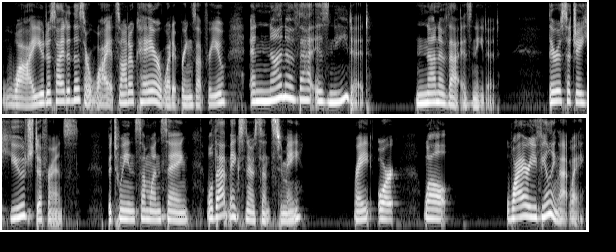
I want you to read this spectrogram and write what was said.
why you decided this or why it's not okay or what it brings up for you. And none of that is needed. None of that is needed. There is such a huge difference between someone saying, well, that makes no sense to me, right? Or, well, why are you feeling that way?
